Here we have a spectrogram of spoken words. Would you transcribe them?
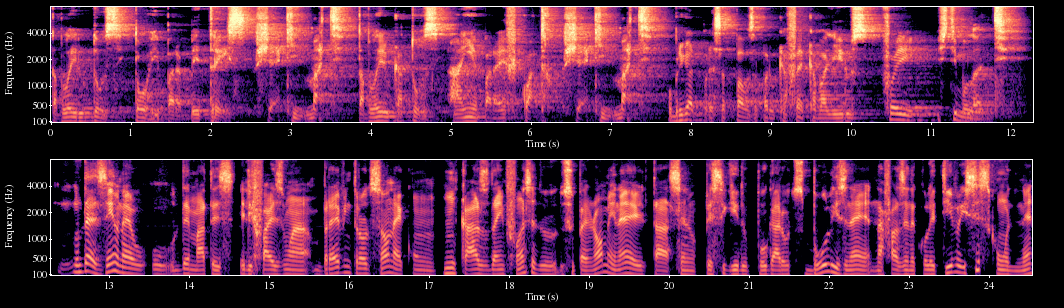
Tabuleiro 12, torre para B3, cheque mate. Tabuleiro 14, rainha para F4, cheque mate. Obrigado por essa pausa para o café, cavalheiros. Foi estimulante. No desenho, né, o, o Demates ele faz uma breve introdução, né, com um caso da infância do, do Super-Homem, né, ele tá sendo perseguido por garotos bullies, né, na fazenda coletiva e se esconde, né.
